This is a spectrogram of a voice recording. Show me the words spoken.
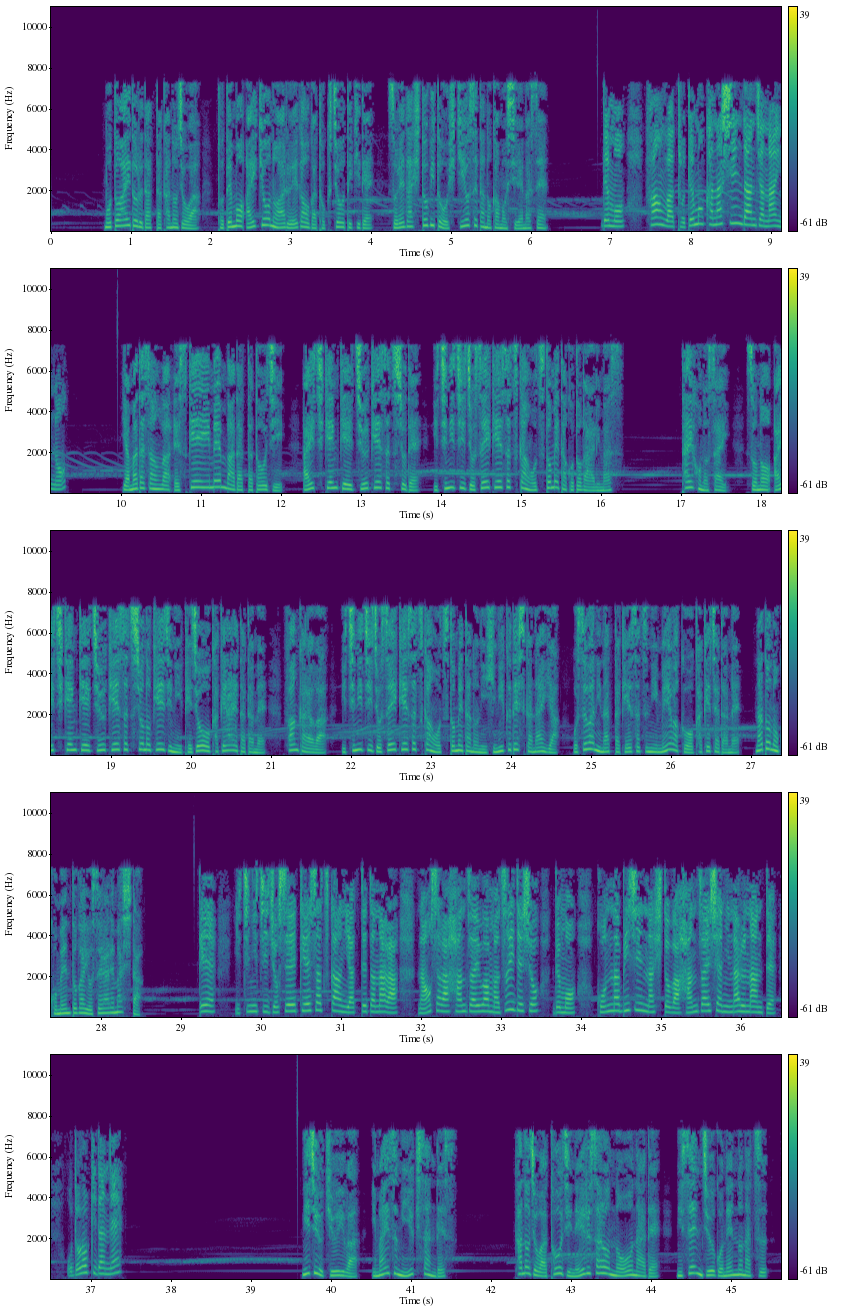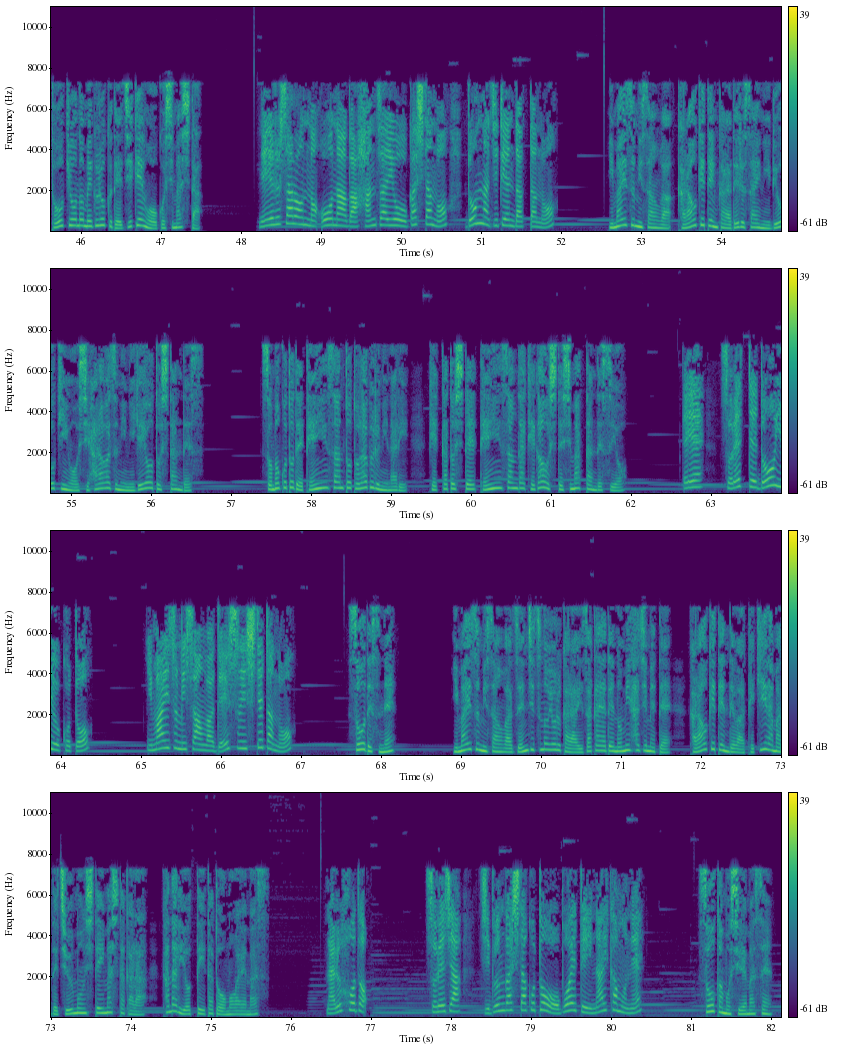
元アイドルだった彼女は、とても愛嬌のある笑顔が特徴的で、それが人々を引き寄せたのかもしれません。でも、ファンはとても悲しんだんじゃないの？山田さんは SKE メンバーだった当時、愛知県警中警察署で一日女性警察官を務めたことがあります。逮捕の際、その愛知県警中警察署の刑事に手錠をかけられたため、ファンからは、一日女性警察官を務めたのに皮肉でしかないや、お世話になった警察に迷惑をかけちゃダメ、などのコメントが寄せられました。ええ、一日女性警察官やってたなら、なおさら犯罪はまずいでしょ。でも、こんな美人な人が犯罪者になるなんて、驚きだね。29位は、今泉ゆきさんです。彼女は当時ネイルサロンのオーナーで、2015年の夏、東京の目黒区で事件を起こしました。ネイルサロンのオーナーが犯罪を犯したの？どんな事件だったの？今泉さんはカラオケ店から出る際に料金を支払わずに逃げようとしたんです。そのことで店員さんとトラブルになり、結果として店員さんが怪我をしてしまったんですよ。ええ、それってどういうこと？今泉さんは泥酔してたの？そうですね。今泉さんは前日の夜から居酒屋で飲み始めて、カラオケ店ではテキーラまで注文していましたから、かなり酔っていたと思われます。なるほど。それじゃ、自分がしたことを覚えていないかもね。そうかもしれません。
